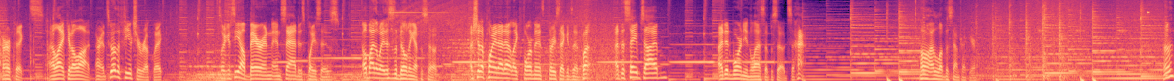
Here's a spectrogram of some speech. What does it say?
Perfect. I like it a lot. All right, let's go to the future real quick. So I can see how barren and sad this place is. Oh, by the way, this is a building episode. I should have pointed that out like 4 minutes and 30 seconds in, but at the same time, I did warn you in the last episode, so huh. Oh, I love the soundtrack here. Huh?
